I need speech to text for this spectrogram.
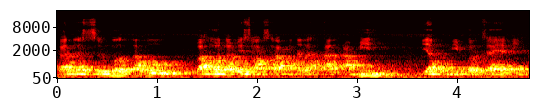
Kerana semua tahu bahawa Nabi SAW adalah Al-Amin yang dipercayai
